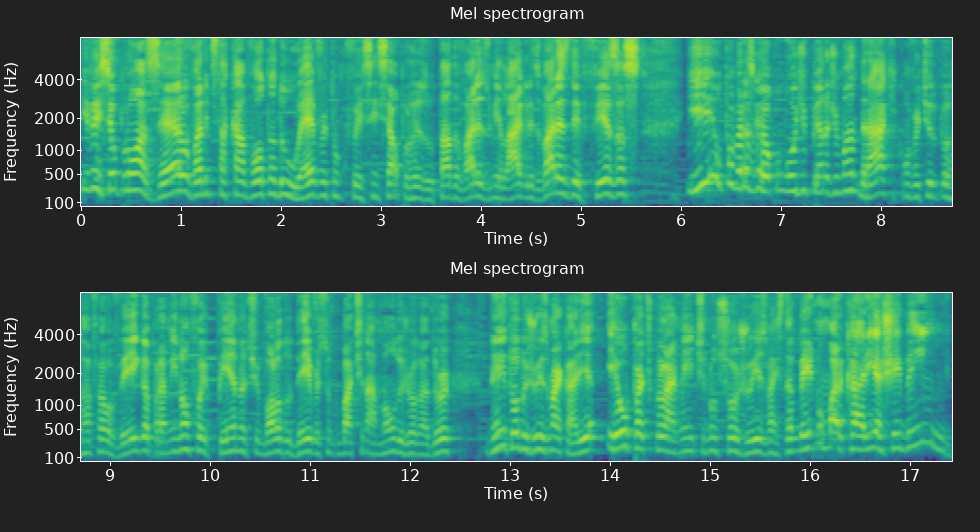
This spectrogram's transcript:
e venceu por 1 a 0 Vale destacar a volta do Everton, que foi essencial pro resultado, vários milagres, várias defesas. E o Palmeiras ganhou com um gol de pênalti de Mandrake, convertido pelo Rafael Veiga. Pra mim não foi pênalti, bola do Daverson que bate na mão do jogador. Nem todo juiz marcaria. Eu particularmente não sou juiz, mas também não marcaria. Achei bem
